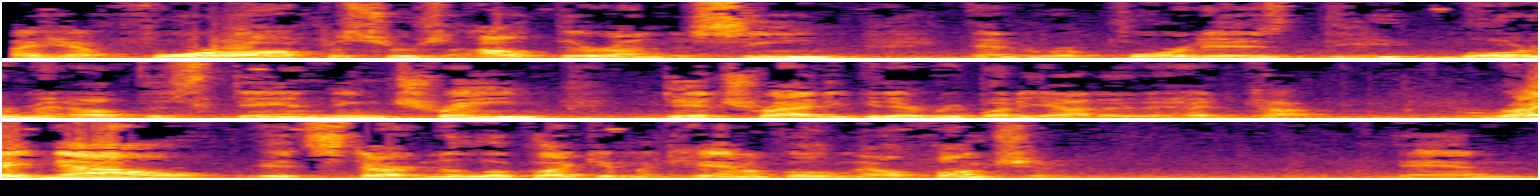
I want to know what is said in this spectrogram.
I have four officers out there on the scene, and the report is the motorman of the standing train did try to get everybody out of the head car. Right now, it's starting to look like a mechanical malfunction. And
